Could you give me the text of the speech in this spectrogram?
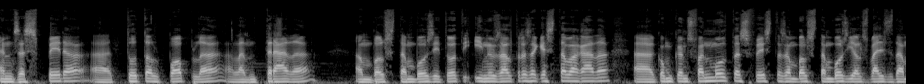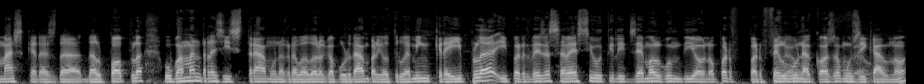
ens espera eh, tot el poble a l'entrada amb els tambors i tot, i nosaltres aquesta vegada, eh, com que ens fan moltes festes amb els tambors i els balls de màscares de, del poble, ho vam enregistrar amb una gravadora que portàvem perquè ho trobem increïble i per vés a saber si ho utilitzem algun dia o no per, per fer alguna cosa musical, no?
